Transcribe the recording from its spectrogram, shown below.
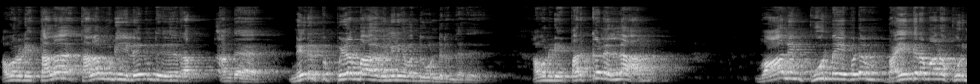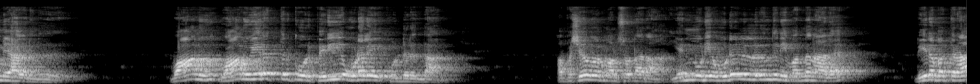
அவனுடைய தல தலைமுடியிலிருந்து ரத் அந்த நெருப்பு பிழம்பாக வெளியே வந்து கொண்டிருந்தது. அவனுடைய பற்கள் எல்லாம் வாலின் கூர்மையை விட பயங்கரமான கூர்மையாக இருந்தது. வானு வானுயரத்திற்கு ஒரு பெரிய உடலை கொண்டிருந்தான். அப்போ சிவபெருமான் சொன்னாராம் என்னுடைய உடலிலிருந்து நீ வந்தனால வீரபத்ரா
